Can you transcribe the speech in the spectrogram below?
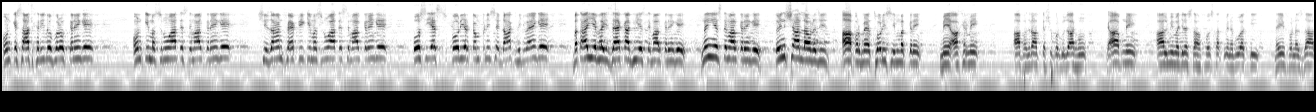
ان کے ساتھ خرید و فروخت کریں گے، ان کی مصنوعات استعمال کریں گے، شیزان فیکٹری کی مصنوعات استعمال کریں گے۔ O C S courier company سے ڈاک بھجوائیں گے۔ بتائیے بھائی ذائقہ گھی استعمال کریں گے؟ نہیں استعمال کریں گے؟ تو انشاءاللہ العزیز آپ اور میں تھوڑی سی ہمت کریں۔ میں آخر میں آپ حضرات کا شکر گزار ہوں کہ آپ نے عالمی مجلس تحفظ ختم نبوت کی نعیف و نظار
